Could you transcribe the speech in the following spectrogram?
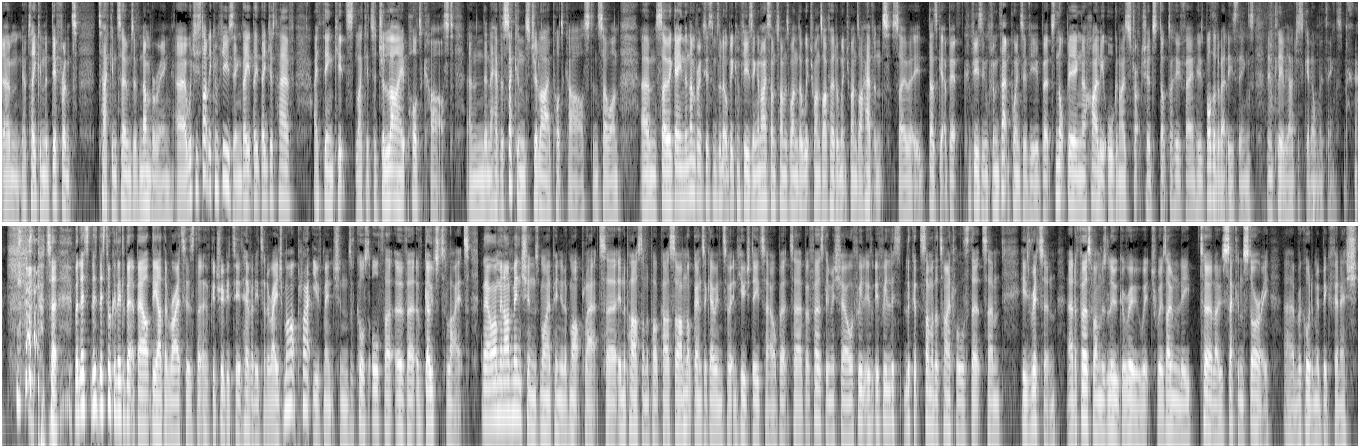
um, have taken a different tack in terms of numbering, uh, which is slightly confusing. They, they they just have, I think it's like it's a July podcast, and then they have a second July podcast, and so on. Um, so again, the numbering system's a little bit confusing, and I sometimes wonder which ones I've heard and which ones I haven't. So it does get a bit confusing from that point of view. But not being a highly organised, structured Doctor Who fan who's bothered about these things, then clearly I just get on with things. but uh, but let's let's talk a little bit about the other writers that have contributed heavily to the range. Marc Platt, you've mentioned, of course, author of uh, of Ghost Light. Now, I mean, I've mentioned my opinion of Marc Platt uh, in the past on the podcast, so I'm not going to go into it in huge detail. But uh, but firstly, Michele, if we if, if we look at some of the titles that um, he's written, uh, the first one was Loups-Garoux, which was only Turlough's second story, uh, recorded with Big Finish,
